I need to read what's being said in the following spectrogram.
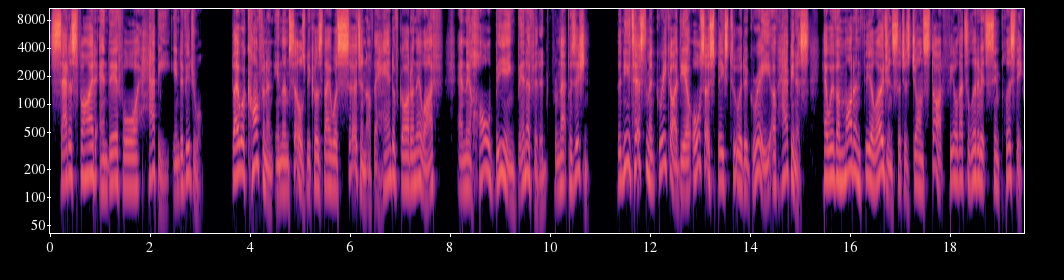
satisfied, and therefore happy individual. They were confident in themselves because they were certain of the hand of God on their life, and their whole being benefited from that position. The New Testament Greek idea also speaks to a degree of happiness. However, modern theologians such as John Stott feel that's a little bit simplistic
